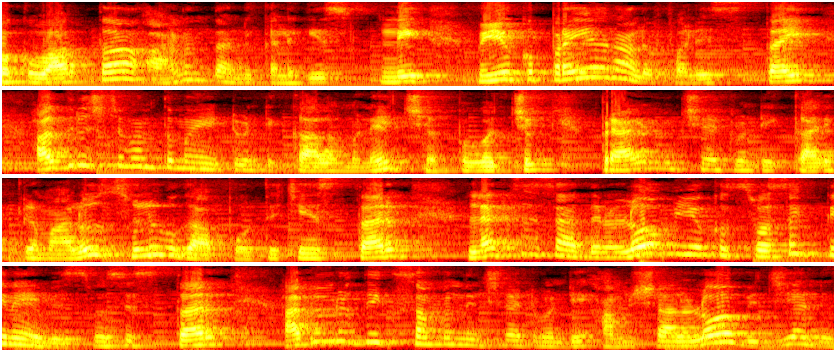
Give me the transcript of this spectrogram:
ఒక వార్త ఆనందాన్ని కలిగిస్తుంది. మీ యొక్క ప్రయాణాలు ఫలిస్తాయి. అదృష్టవంతమైనటువంటి కాలం అనే చెప్పవచ్చు. ప్రారంభించినటువంటి కార్యక్రమాలు సులువుగా పూర్తి చేస్తారు. లక్ష్య సాధనలో మీ యొక్క స్వశక్తిని విశ్వసిస్తారు. అభివృద్ధికి సంబంధించినటువంటి అంశాలలో విజయాన్ని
